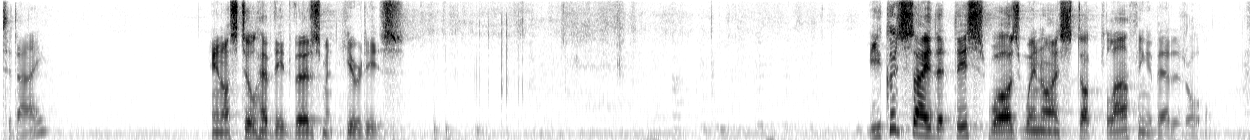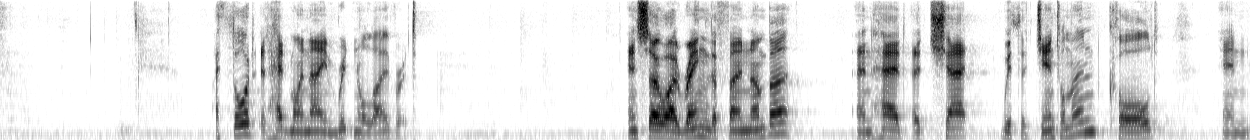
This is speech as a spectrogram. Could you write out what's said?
today. And I still have the advertisement. Here it is. You could say that this was when I stopped laughing about it all. I thought it had my name written all over it. And so I rang the phone number and had a chat with a gentleman called, and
